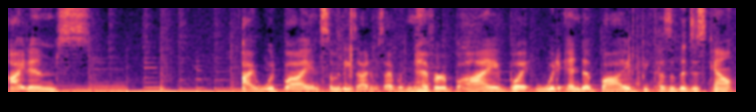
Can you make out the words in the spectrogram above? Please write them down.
items I would buy, and some of these items I would never buy, but would end up buy because of the discount.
